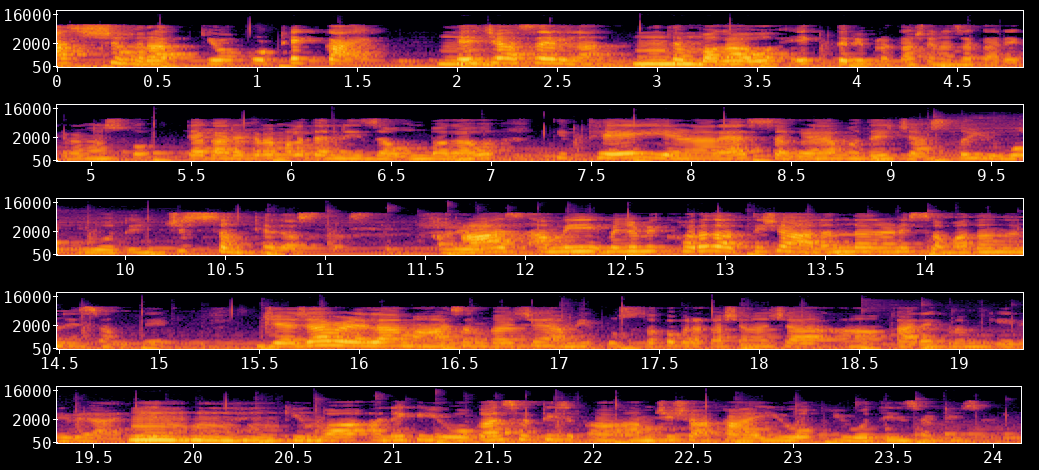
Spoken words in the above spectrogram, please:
आज शहरात किंवा कुठे काय हे जे असेल ना तिथे. बघावं एक तरी प्रकाशनाचा कार्यक्रम असतो त्या कार्यक्रमाला त्यांनी जाऊन बघावं तिथे येणाऱ्या सगळ्यामध्ये जास्त युवक युवतींचीच संख्या जास्त असते. आज आम्ही म्हणजे मी खरंच अतिशय आनंदाने आणि समाधानाने सांगते ज्या ज्या वेळेला महासंघाचे आम्ही पुस्तक प्रकाशनाच्या कार्यक्रम केलेले आहेत. किंवा अनेक युवकांसाठी आमची शाखा आहे युवक युवतींसाठीच आहे.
